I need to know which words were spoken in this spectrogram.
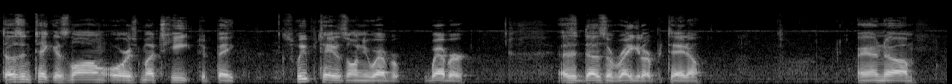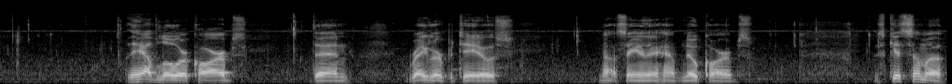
doesn't take as long or as much heat to bake sweet potatoes on your Weber, Weber as it does a regular potato. And um, they have lower carbs than regular potatoes. Not saying they have no carbs. Let's get some of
